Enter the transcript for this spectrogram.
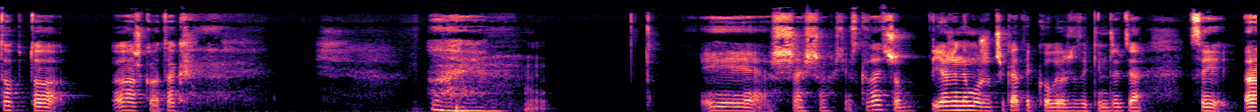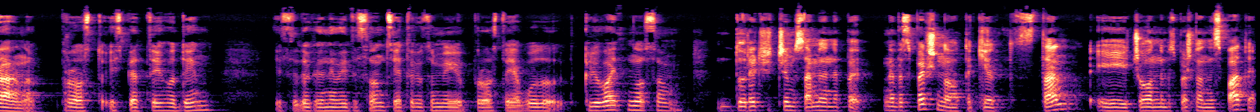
Тобто, важко так. І ще що хотів сказати, що я вже не можу чекати, коли вже закінчиться цей ранок. Просто із п'яти годин. І це доки не вийде сонце, я так розумію, просто я буду клювати носом. До речі, чим саме небезпечно такий стан і чого небезпечно не спати.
